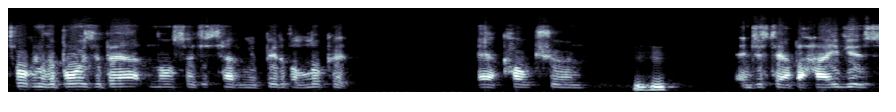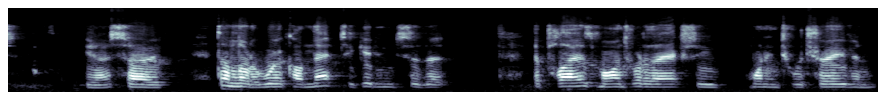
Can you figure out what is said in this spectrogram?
talking to the boys about, and also just having a bit of a look at our culture and mm-hmm. and just our behaviours. You know, so done a lot of work on that to get into the the players' minds. What are they actually wanting to achieve, and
